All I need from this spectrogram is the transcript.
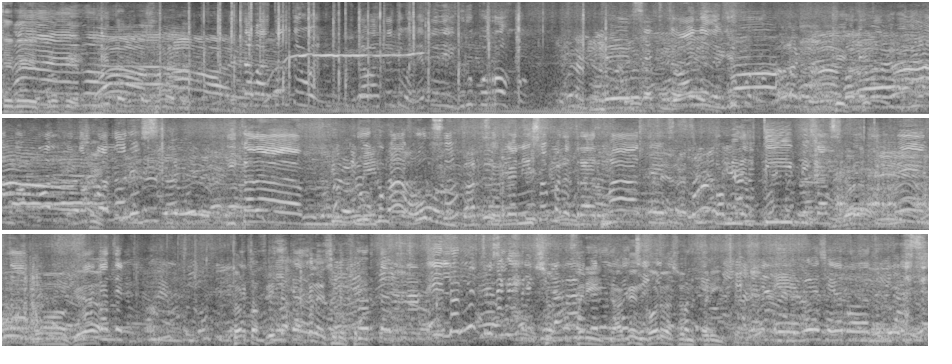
Cuénteme, profe, ¿qué tal está su mate? Está bastante bueno, está bastante bueno. Este es del grupo rojo, del sexto año del grupo rojo. Colores y cada mm, grupo, cada curso se organizó para traer mates, comidas típicas, vestimenta. Acá tenemos. ¿Torta frita? Acá le decimos frita. Eh, los nuestros son Acá en Córdoba son fritas. Eh, voy a llegar rodando mi casa.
